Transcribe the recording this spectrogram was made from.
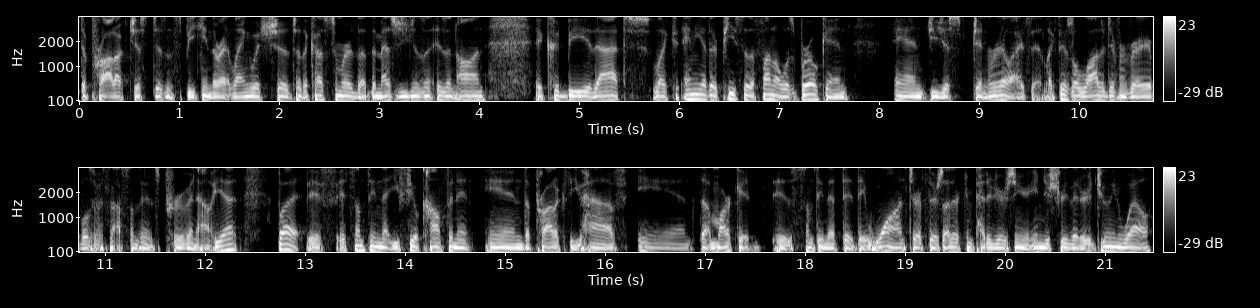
the product just isn't speaking the right language to, to the customer, that the messaging isn't isn't on. It could be that like any other piece of the funnel was broken and you just didn't realize it. Like there's a lot of different variables if it's not something that's proven out yet. But if it's something that you feel confident in the product that you have and the market is something that they, they want, or if there's other competitors in your industry that are doing well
